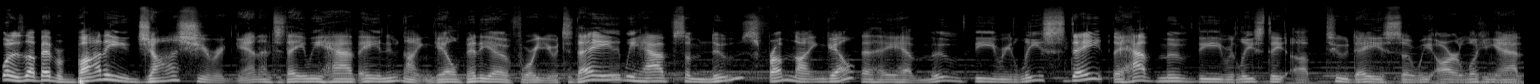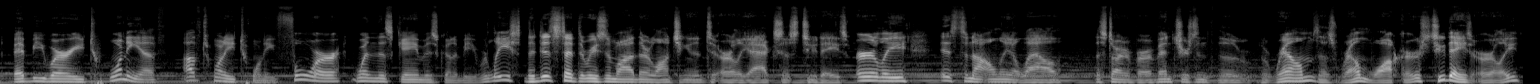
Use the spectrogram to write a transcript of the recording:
What is up everybody, Josh here again, and today we have a new Nightingale video for you. Today we have some news from Nightingale that they have moved the release date. They have moved the release date up two days, so we are looking at February 20th of 2024 when this game is going to be released. They did state the reason why they're launching it into early access two days early is to not only allow the start of our adventures into the, the realms as realm walkers two days early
